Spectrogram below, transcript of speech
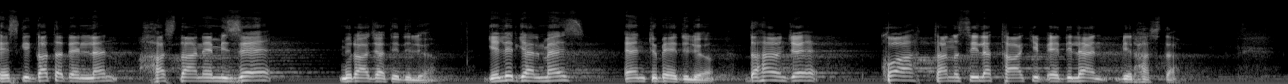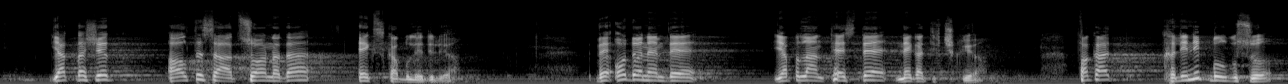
eski GATA denilen hastanemize müracaat ediliyor. Gelir gelmez entübe ediliyor. Daha önce koah tanısıyla takip edilen bir hasta. Yaklaşık 6 saat sonra da eks kabul ediliyor. Ve o dönemde yapılan testte negatif çıkıyor. Fakat klinik bulgusu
